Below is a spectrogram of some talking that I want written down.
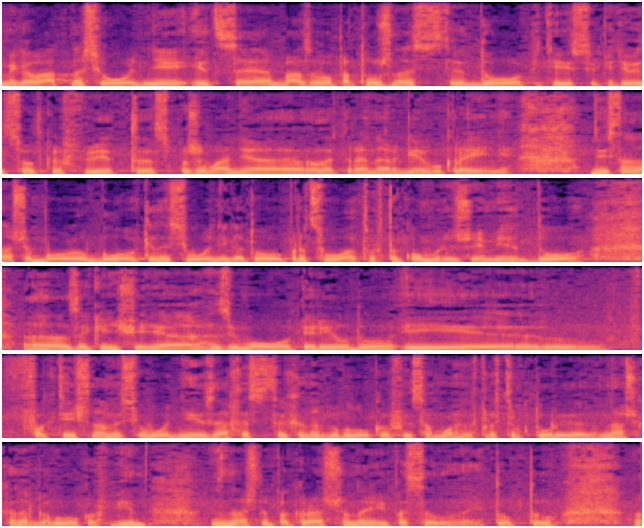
мегаватт на сьогодні, і це базова потужність до 55% від споживання електроенергії в Україні. Дійсно, наші блоки на сьогодні готові працювати в такому режимі до е, закінчення зимового періоду і. Фактично на сьогодні і захист цих енергоблоків і самої інфраструктури наших енергоблоків він значно покращений і посилений. Тобто е,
